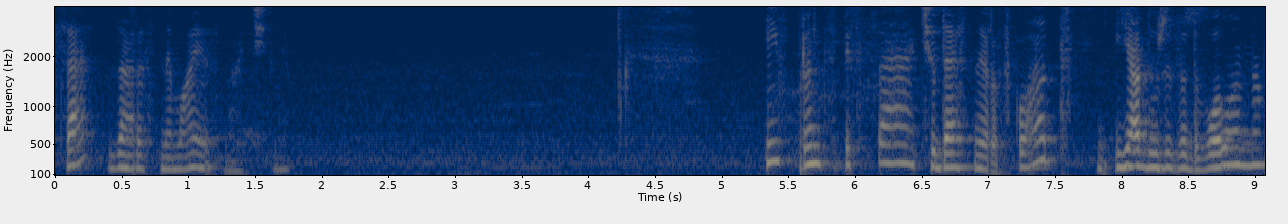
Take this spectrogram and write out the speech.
Це зараз не має значення. І, в принципі, все. Чудесний розклад. Я дуже задоволена.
